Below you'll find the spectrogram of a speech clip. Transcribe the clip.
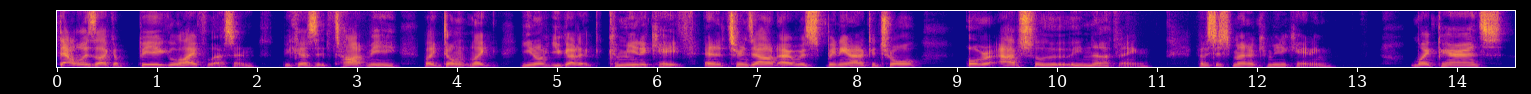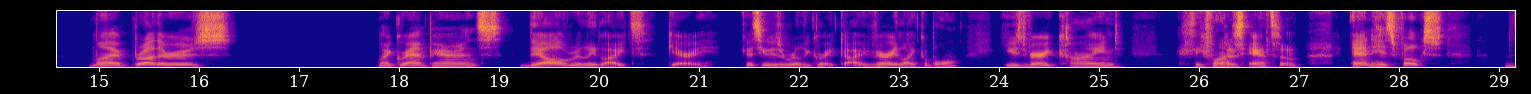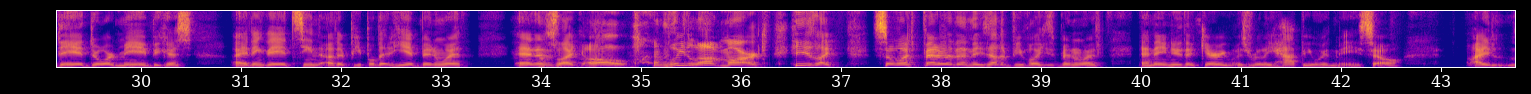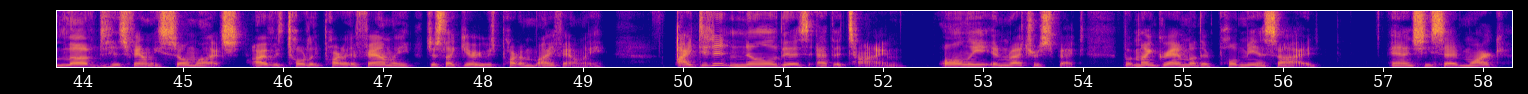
that was like a big life lesson because it taught me like don't like you know you got to communicate. And it turns out i was spinning out of control over absolutely nothing. It was just a matter of communicating. My parents my brothers my grandparents they all really liked gary because he was a really great guy very likable. He was very kind. He was handsome and his folks, they adored me because I think they had seen other people that he had been with. And it's like, oh, we love Mark. He's like so much better than these other people he's been with. And they knew that Gary was really happy with me. So I loved his family so much. I was totally part of their family, just like Gary was part of my family. I didn't know this at the time, only in retrospect, but my grandmother pulled me aside and she said, Mark,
